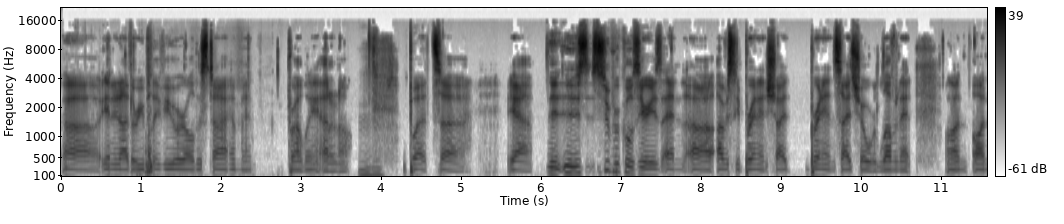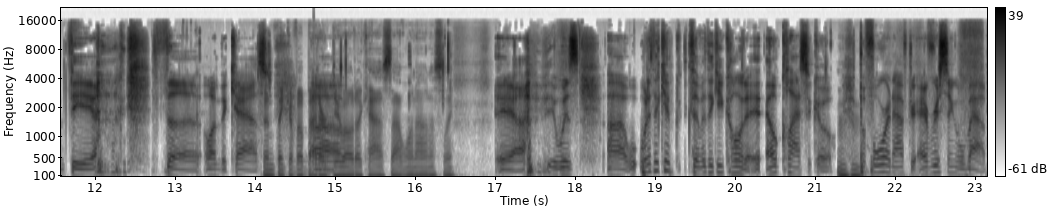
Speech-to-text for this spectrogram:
Uh, in and out of the replay viewer all this time, and probably I don't know, but uh, yeah, it is a super cool series, and uh, obviously Brennon Side Brennon and Sideshow were loving it on on the the on the cast. Couldn't think of a better Uh, duo to cast that one, honestly. Yeah, it was. Uh, what do they keep? What they keep calling it? El Clasico. Before and after every single map,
